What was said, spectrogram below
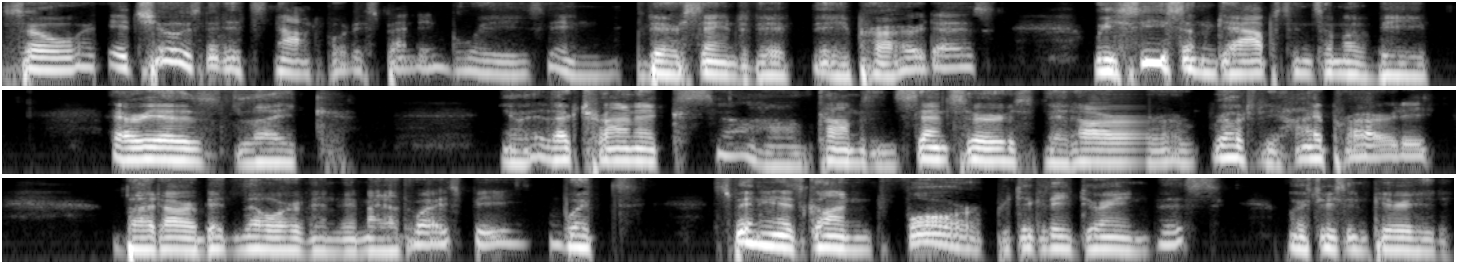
So it shows that it's not what is spending ways in they're saying that they prioritize. We see some gaps in some of the areas like you know, electronics, um, comms and sensors that are relatively high priority, but are a bit lower than they might otherwise be. What spending has gone for, particularly during this most recent period,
